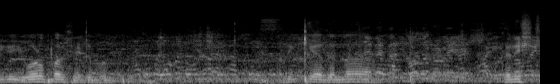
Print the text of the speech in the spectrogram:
ಈಗ ಏಳು ಪರ್ಸೆಂಟ್ ಬಂತು. ಅದಕ್ಕೆ ಅದನ್ನು ಕನಿಷ್ಠ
